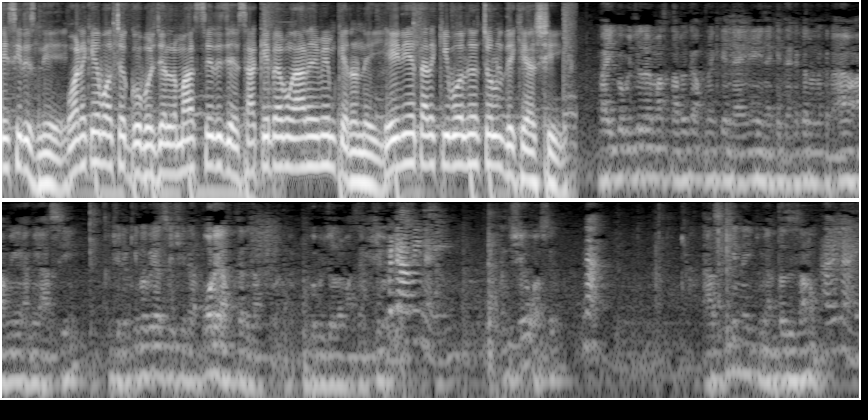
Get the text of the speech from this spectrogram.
এই সিরিজ নিয়ে। অনেকে বলছে, গোবর জেলার মাস সিরিজে সাকিব এবং আরোহী মিম কেন নেই? এই নিয়ে তারা কি বলছেন, চলুন দেখে আসি। ভাই কবিজলের মাছ নাটকে আপনাকে নেয় নেয়নি নাকি দেখা গেল নাকি না আমি আমি আসি সেটা কীভাবে আছি সেটা পরে আপনারা জানতে পারবেন কবিজলের মাছ আমি কীভাবে আমি নাই। সেও আছে। না। আসি কি নাই তুমি আন্দাজে জানো? আমি নাই।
